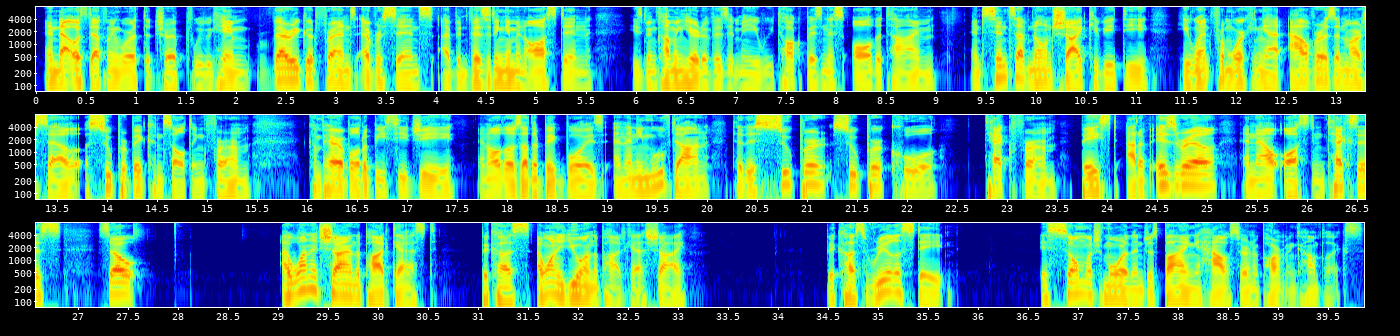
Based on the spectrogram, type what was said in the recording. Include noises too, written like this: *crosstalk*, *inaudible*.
and that was definitely worth the trip. We became very good friends ever since. I've been visiting him in Austin. He's been coming here to visit me. We talk business all the time. And since I've known Shai Kivity, he went from working at Alvarez and Marsal, a super big consulting firm comparable to BCG and all those other big boys. And then he moved on to this super, super cool tech firm based out of Israel and now Austin, Texas. So I wanted Shai on the podcast because I wanted you on the podcast, Shai, because real estate is so much more than just buying a house or an apartment complex.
